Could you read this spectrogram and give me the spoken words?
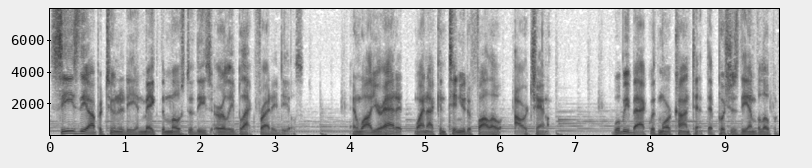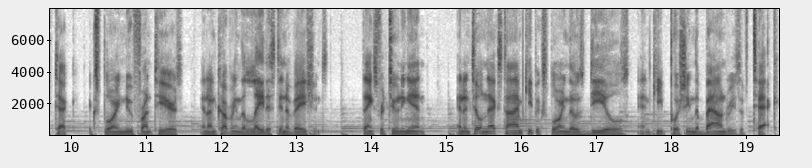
seize the opportunity and make the most of these early Black Friday deals. And while you're at it, why not continue to follow our channel? We'll be back with more content that pushes the envelope of tech, exploring new frontiers, and uncovering the latest innovations. Thanks for tuning in, and until next time, keep exploring those deals and keep pushing the boundaries of tech.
